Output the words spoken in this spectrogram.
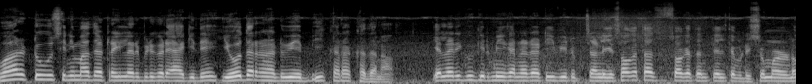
ವಾರ್ ಟು ಸಿನಿಮಾದ ಟ್ರೈಲರ್ ಬಿಡುಗಡೆ ಆಗಿದೆ. ಯೋಧರ ನಡುವೆ ಭೀಕರ ಕದನ. ಎಲ್ಲರಿಗೂ Girmi Kannada T V YouTube ಚಾನಲ್ಗೆ ಸ್ವಾಗತ. ಸ್ವಾಗತ ಅಂತ ಹೇಳ್ತೇವೆ ಬಿಡಿ ಶುರು ಮಾಡೋಣ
